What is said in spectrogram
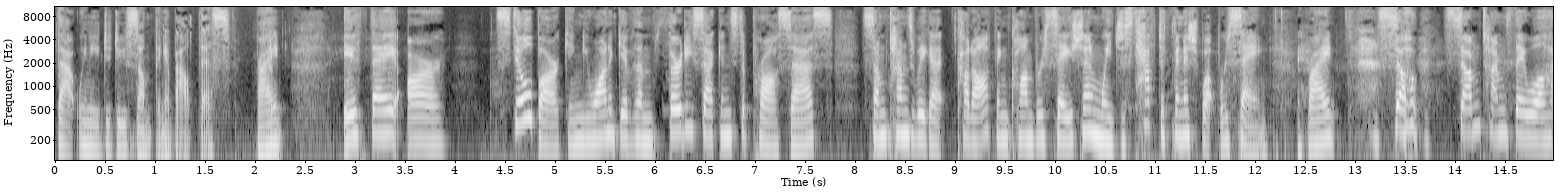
that we need to do something about this, right? If they are still barking, you want to give them 30 seconds to process. Sometimes we get cut off in conversation. We just have to finish what we're saying, right? so sometimes they will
